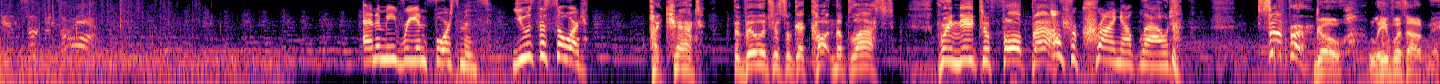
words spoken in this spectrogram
The insurgents are armed! Enemy reinforcements. Use the sword. I can't. The villagers will get caught in the blast. We need to fall back! Oh, for crying out loud. Suffer! Go. Leave without me.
